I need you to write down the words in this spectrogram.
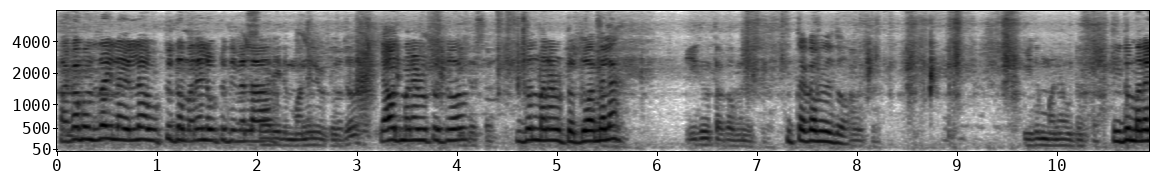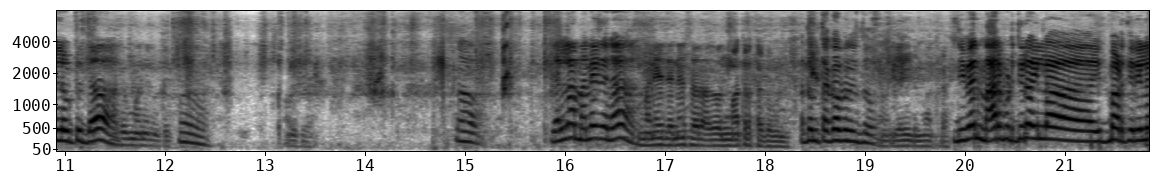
ತಗೊಬಂದ ಇಲ್ಲ ಎಲ್ಲ ಹುಟ್ಟಿದ್ದ ಮನೇಲಿ ಹುಟ್ಟುದು ಇವೆಲ್ಲ? ಸರ್ ಇದು ಮನೇಲಿ ಹುಟ್ಟಿದ್ದು. ಯಾವ್ದು ಮನೇಲಿ ಹುಟ್ಟಿದ್ದು? ಇದು ಸರ್. ಇದೊಂದು ಮನೇಲಿ ಹುಟ್ಟಿದ್ದು ಆಮೇಲೆ? ಇದು ತಗೊಬಂದಿ ಸರ್. ಇದು ತಗೊಬಂದಿದ್ದು? ಹೌದು ಸರ್. ಇದು ಮನೆ ಊಟ ಸರ್. ಇದು ಮನೇಲಿ ಹುಟ್ಟಿದ್ದಾ? ಅದು ಮನೆ ಊಟ ಹ್ಮ್. ಹಾಂ. ಎಲ್ಲ ಮನೆದೇನಾ? ಮನೆದೇನೆ ಸರ್ ಅದೊಂದು ಮಾತ್ರ ತಗೊಂಡ್ಬಂದು ಅದನ್ನ ತಗೊಬಂದಿದ್ದು. ಎರಡು ಮಾತ್ರ. ನೀವೇನ್ ಮಾರ್ಬಿಡ್ತೀರಾ ಇಲ್ಲ ಇದು ಮಾಡ್ತೀರಾ ಇಲ್ಲ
